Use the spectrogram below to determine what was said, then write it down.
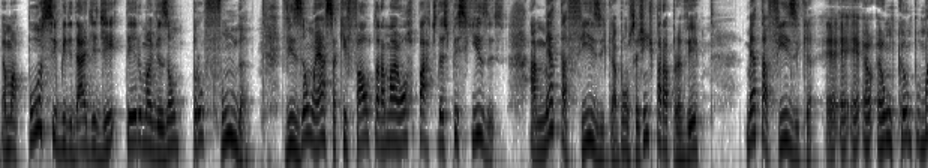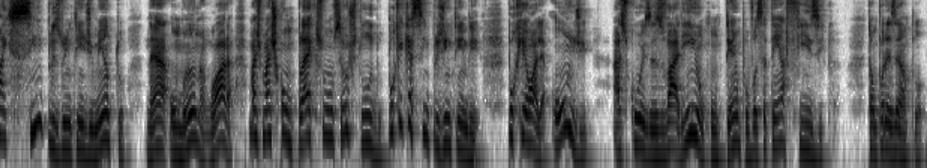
é uma possibilidade de ter uma visão profunda. Visão essa que falta na maior parte das pesquisas. A metafísica, bom, se a gente parar para ver, metafísica é, é, é, é, um campo mais simples do entendimento né, humano agora, mas mais complexo no seu estudo. Por que, que é simples de entender? Porque, olha, onde as coisas variam com o tempo, você tem a física. Então, por exemplo,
